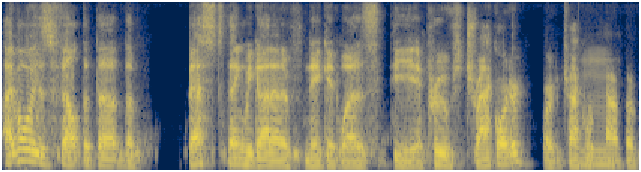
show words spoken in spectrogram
I've always felt that the the best thing we got out of Naked was the improved track order or track Mm. uh, the,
